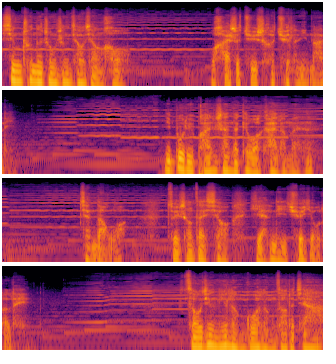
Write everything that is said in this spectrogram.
新春的钟声敲响后，我还是驱车去了你那里。你步履蹒跚的给我开了门，见到我。嘴上在笑，眼里却有了泪。走进你冷锅冷灶的家，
